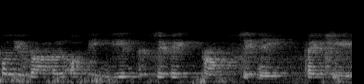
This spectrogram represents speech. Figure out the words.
for the arrival of the Indian Pacific from Sydney. Thank you.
